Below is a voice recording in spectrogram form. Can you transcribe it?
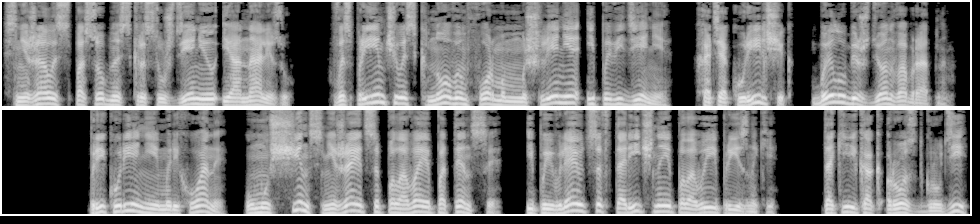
Снижалась способность к рассуждению и анализу, восприимчивость к новым формам мышления и поведения, хотя курильщик был убежден в обратном. При курении марихуаны у мужчин снижается половая потенция и появляются вторичные половые признаки, такие как рост груди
